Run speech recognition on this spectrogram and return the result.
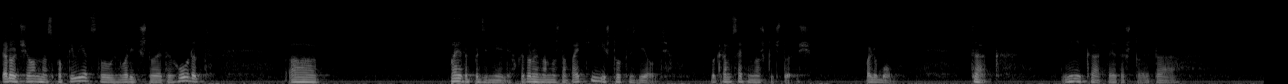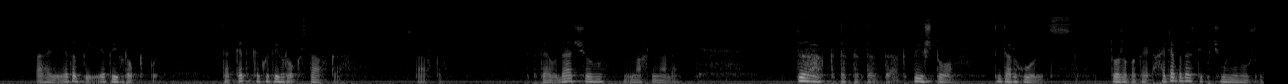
Короче, он нас поприветствовал и говорит, что это город, э, это подземелье, в которое нам нужно пойти и что-то сделать. Выкромсать немножко чудовищ. По-любому. Так, мини-карта, это что? Это... Погоди, это ты, это игрок какой-то. Так, это какой-то игрок, ставка. Ставка. Испытай удачу, нахрен надо. Так, так, так, так, так, ты что? Ты торговец. Тоже пока... Хотя подожди, почему не нужен?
